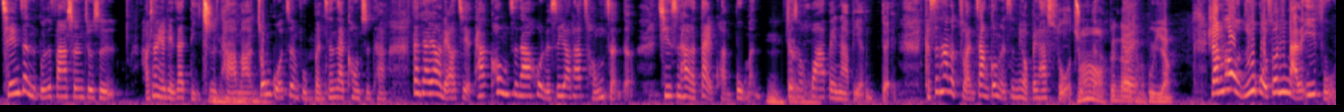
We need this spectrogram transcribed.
前一阵子不是发生就是。好像有点在抵制它吗？中国政府本身在控制它，大家要了解，它控制它或者是要它重整的，其实是它的贷款部门，嗯，就是花呗那边，对。可是它的转账功能是没有被它锁住的，哦，跟大家想的不一样。然后，如果说你买了衣服，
